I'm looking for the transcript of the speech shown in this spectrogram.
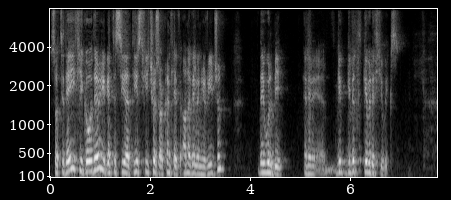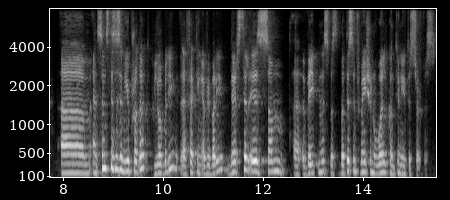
So today, if you go there, you get to see that these features are currently unavailable in your region. They will be. Give, give, it, give it a few weeks. Um, and since this is a new product globally affecting everybody, there still is some uh, vagueness, but, but this information will continue to surface.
